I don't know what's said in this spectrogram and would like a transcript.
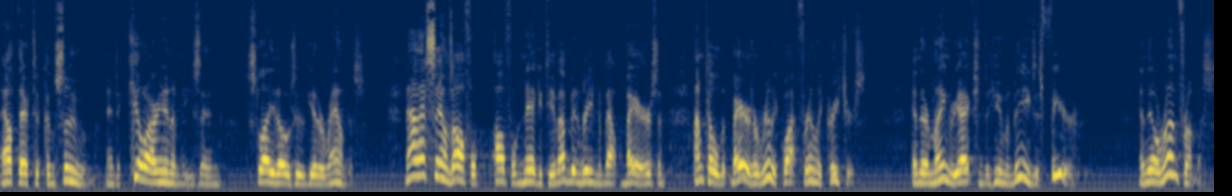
out there to consume and to kill our enemies and slay those who get around us. Now that sounds awful, awful negative. I've been reading about bears, and I'm told that bears are really quite friendly creatures, and their main reaction to human beings is fear, and they'll run from us.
